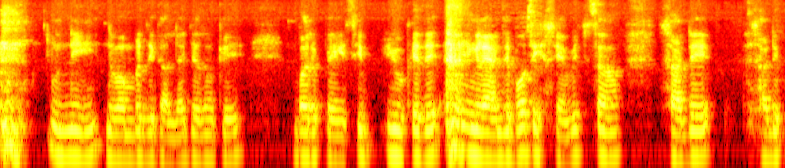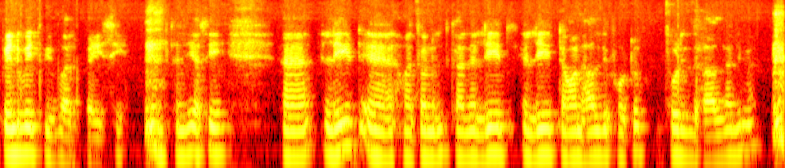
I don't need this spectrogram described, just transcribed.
19 ਨਵੰਬਰ ਦੀ ਗੱਲ ਹੈ, ਜਦੋਂ ਕਿ ਬਰਫ਼ ਪਈ ਸੀ ਯੂਕੇ ਦੇ, ਇੰਗਲੈਂਡ ਦੇ ਬਹੁਤ ਹਿੱਸਿਆਂ ਵਿੱਚ। ਤਾਂ ਸਾਡੇ ਸਾਡੇ ਪਿੰਡ ਵਿੱਚ ਵੀ ਬਰਫ਼ ਪਈ ਸੀ। ਹਾਂਜੀ ਅਸੀਂ ਲੀਡ ਮੈਂ ਤੁਹਾਨੂੰ ਕਹਿੰਦਾ ਲੀਡ ਲੀਡ ਟਾਊਨ ਹਾਲ ਦੀ ਫੋਟੋ ਥੋੜੀ ਦਿਖਾ ਦਿੰਦਾ ਜੀ ਮੈਂ।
